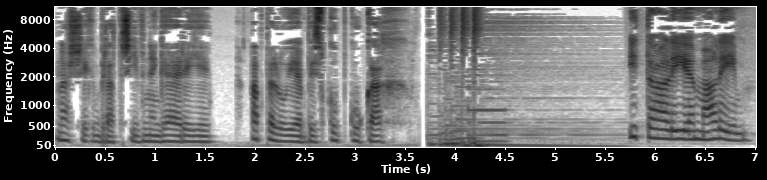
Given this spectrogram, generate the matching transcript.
našich bratří v Nigérii. Apeluje biskup Kukach. Itálie Mali.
